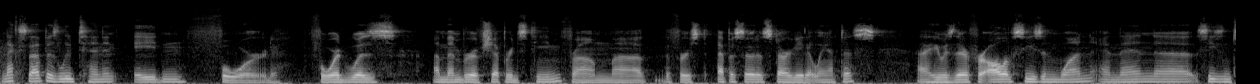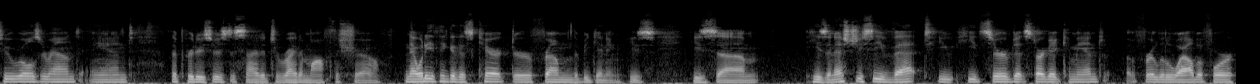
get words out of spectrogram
Next up is Lieutenant Aiden Ford. Ford was a member of Sheppard's team from uh, the first episode of Stargate Atlantis. Uh, he was there for all of season one, and then uh, season two rolls around, and the producers decided to write him off the show. Now, what do you think of this character from the beginning? He's he's um, he's an SGC vet. He he'd served at Stargate Command for a little while before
